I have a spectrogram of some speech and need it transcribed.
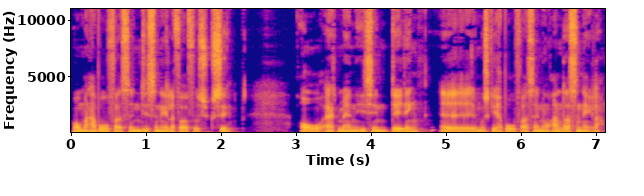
hvor man har brug for at sende de signaler for at få succes, og at man i sin dating øh, måske har brug for at sende nogle andre signaler.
